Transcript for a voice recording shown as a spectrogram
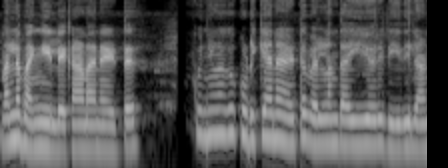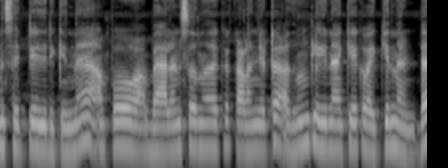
നല്ല ഭംഗിയില്ലേ കാണാനായിട്ട്? കുഞ്ഞുങ്ങൾക്ക് കുടിക്കാനായിട്ട് വെള്ളം തൈ ഈ ഒരു രീതിയിലാണ് സെറ്റ് ചെയ്തിരിക്കുന്നത് അപ്പോൾ ബാലൻസ് വന്നതൊക്കെ കളഞ്ഞിട്ട് അതും ക്ലീനാക്കിയൊക്കെ വയ്ക്കുന്നുണ്ട്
